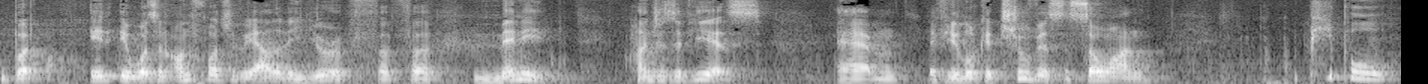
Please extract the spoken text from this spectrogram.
but it, it was an unfortunate reality in Europe for, for many hundreds of years. Um, if you look at Chuvis and so on, people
